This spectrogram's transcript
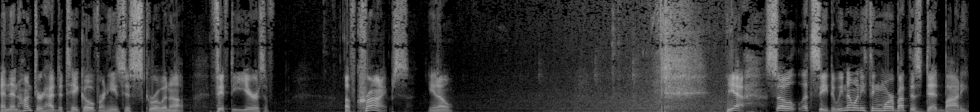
and then Hunter had to take over, and he's just screwing up fifty years of of crimes. You know, Yeah. So let's see. Do we know anything more about this dead body?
